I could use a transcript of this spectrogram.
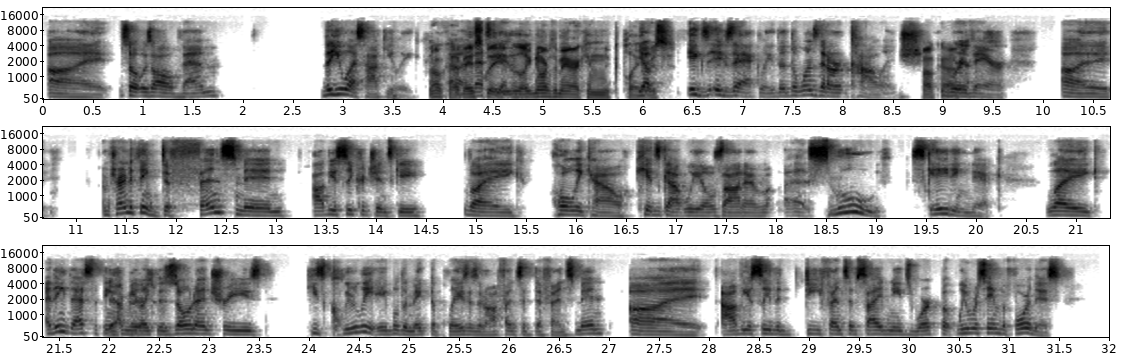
Uh, so it was all them. The U.S. Hockey League. Okay, uh, basically like North American players. Yep, ex- exactly. The the ones that aren't college. Okay, were there. Uh, I'm trying to think. Defensemen, obviously Korchinski. Like, holy cow, kids got wheels on him. Uh, smooth skating, Nick. Like, I think that's the thing yeah, for me. Like smooth. the zone entries he's clearly able to make the plays as an offensive defenseman. Uh, obviously, the defensive side needs work, but we were saying before this,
